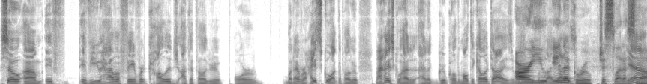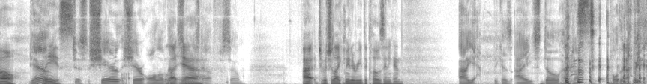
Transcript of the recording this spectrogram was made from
So um, if if you have a favorite college a cappella group or whatever high school a cappella group, my high school had a, had a group called the Multicolored Ties. It was a Are you in a group? Just let us Yeah. know. Yeah, Please. just share share all of that Let- yeah. of stuff. So, Uh, would you like me to read the closing again? uh, yeah, because I still have not pulled it up yet.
